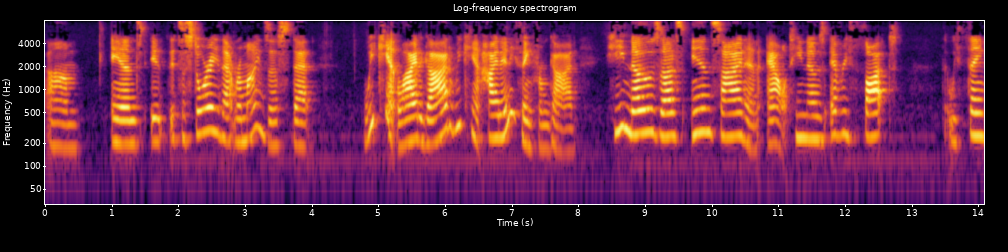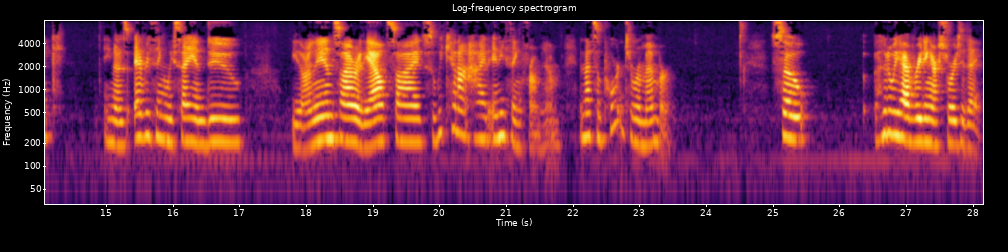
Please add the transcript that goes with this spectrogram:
Um, and it, it's a story that reminds us that we can't lie to God. We can't hide anything from God. He knows us inside and out. He knows every thought that we think. He knows everything we say and do, either on the inside or the outside. So we cannot hide anything from him. And that's important to remember. So who do we have reading our story today?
